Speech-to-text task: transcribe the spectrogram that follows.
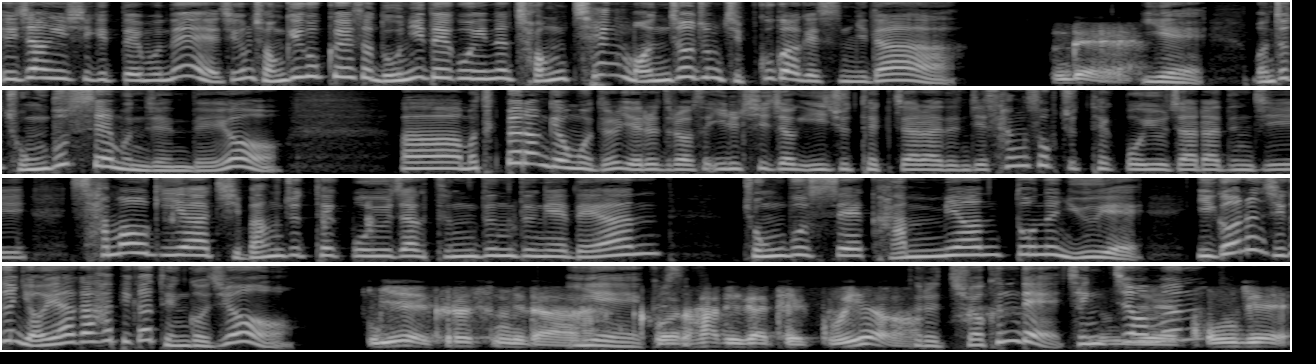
의장이시기 때문에 지금 정기국회에서 논의되고 있는 정책 먼저 좀 짚고 가겠습니다. 네. 예, 먼저 종부세 문제인데요. 아, 뭐 특별한 경우들 예를 들어서 일시적 이주택자라든지 상속주택 보유자라든지 3억 이하 지방주택 보유자 등등등에 대한 종부세 감면 또는 유예 이거는 지금 여야가 합의가 된 거죠? 예, 그렇습니다. 예, 그건 그래서, 합의가 됐고요. 그렇죠. 근데 쟁점은 공제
